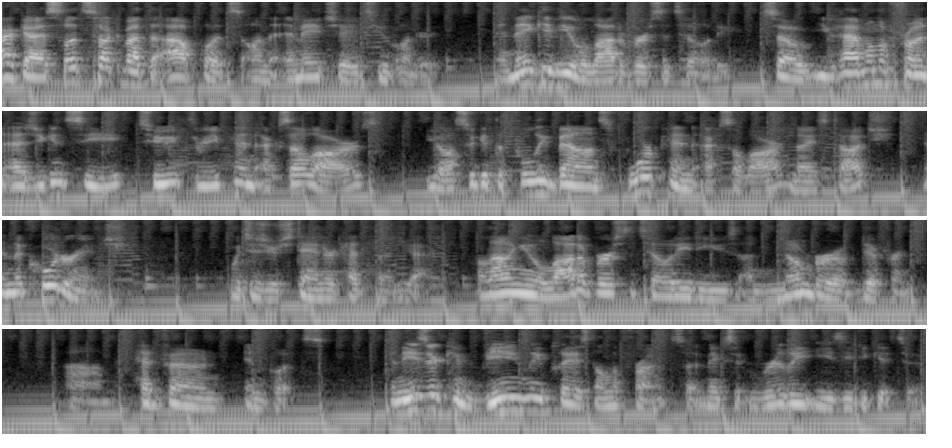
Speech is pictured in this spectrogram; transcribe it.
Alright guys, so let's talk about the outputs on the MHA 200 and they give you a lot of versatility. So you have on the front, as you can see, two 3-pin XLRs. You also get the fully balanced 4-pin XLR, nice touch, and the quarter inch, which is your standard headphone jack, allowing you a lot of versatility to use a number of different um, headphone inputs. And these are conveniently placed on the front, so it makes it really easy to get to.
